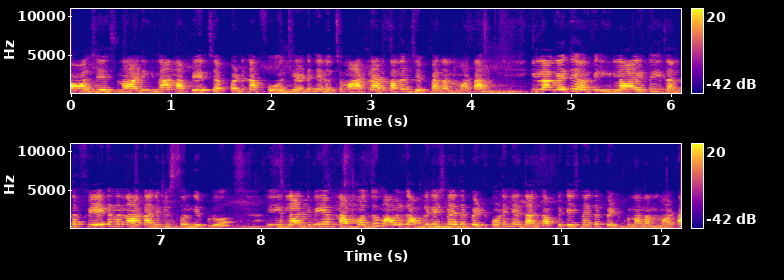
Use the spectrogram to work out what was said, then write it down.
కాల్ చేసినా అడిగినా నా పేరు చెప్పండి నాకు ఫోన్ చేయండి నేను వచ్చి మాట్లాడతానని చెప్పాను అనమాట ఇలాగైతే ఇలా అయితే ఇదంతా ఫేక్ అని నాకు అనిపిస్తుంది ఇప్పుడు. ఇలాంటివి ఏం నమ్మొద్దు. మామూలుగా అప్లికేషన్ అయితే పెట్టుకొని నేను దానికి అప్లికేషన్ అయితే పెట్టుకున్నాను అనమాట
